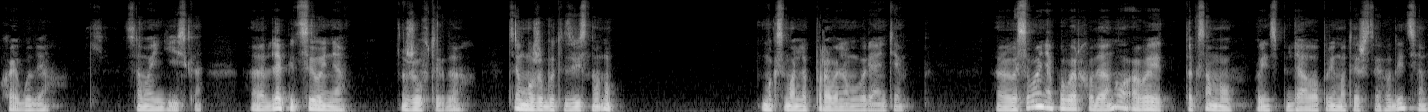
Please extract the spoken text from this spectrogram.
хай буде сама індійська, е, для підсилення жовтих. Да? Це може бути, звісно, ну, в максимально правильному варіанті е, висування поверху, да? ну, але так само, в принципі, для лаприма теж це годиться.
